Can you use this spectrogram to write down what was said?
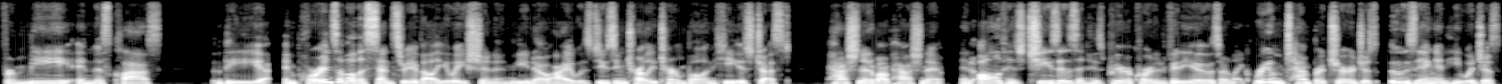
For me in this class, the importance of all the sensory evaluation. And, you know, I was using Charlie Turnbull and he is just passionate about passionate. And all of his cheeses and his pre recorded videos are like room temperature, just oozing. And he would just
